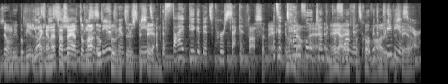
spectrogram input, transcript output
såg vi ju på bilder. Man kan nästan säga att de har uppfunnit USB-C. up to 5 gigabits per second. Fasen är That's a tenfold med jump in nya performance iPhone over kommer the previous. Air.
